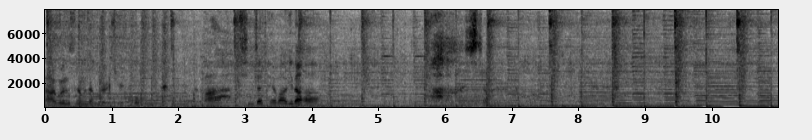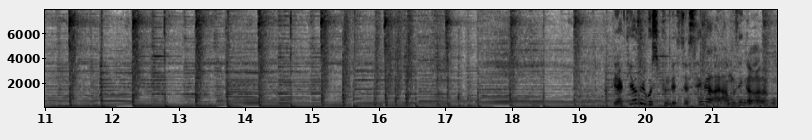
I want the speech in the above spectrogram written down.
라군 수영장도 이렇게 있고. 와 진짜 대박이다 그냥 뛰어들고 싶은데 진짜 생각 안- 아무 생각 안 하고.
